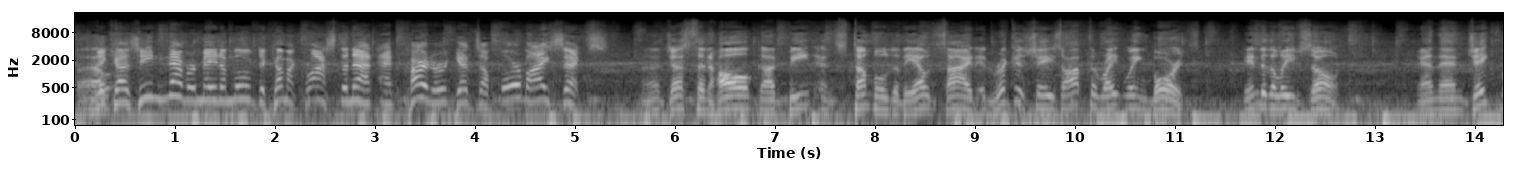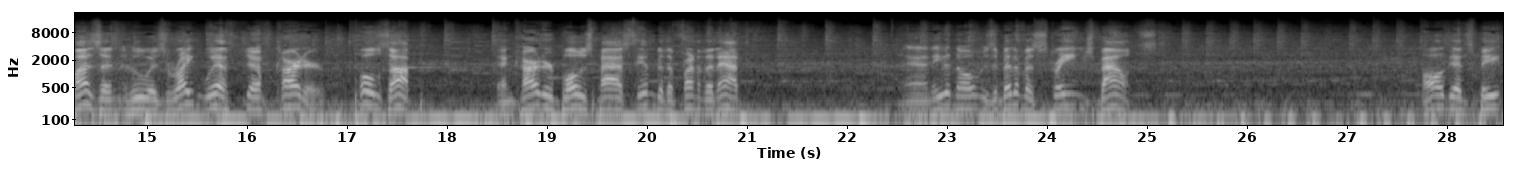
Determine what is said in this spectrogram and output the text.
Well, because he never made a move to come across the net, and Carter gets a four by six. uh, Justin Holl got beat and stumbled to the outside. It ricochets off the right wing boards into the Leaf zone. And then Jake Muzzin, who is right with Jeff Carter, pulls up, and Carter blows past him to the front of the net. And even though it was a bit of a strange bounce, Holl gets beat,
